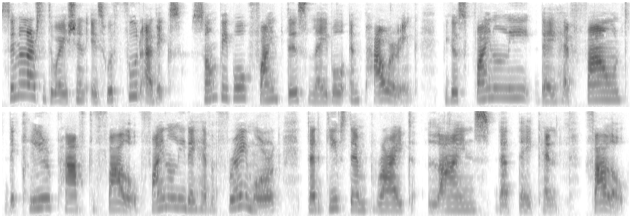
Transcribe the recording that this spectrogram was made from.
Similar situation is with food addicts. Some people find this label empowering because finally they have found the clear path to follow. Finally they have a framework that gives them bright lines that they can follow.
